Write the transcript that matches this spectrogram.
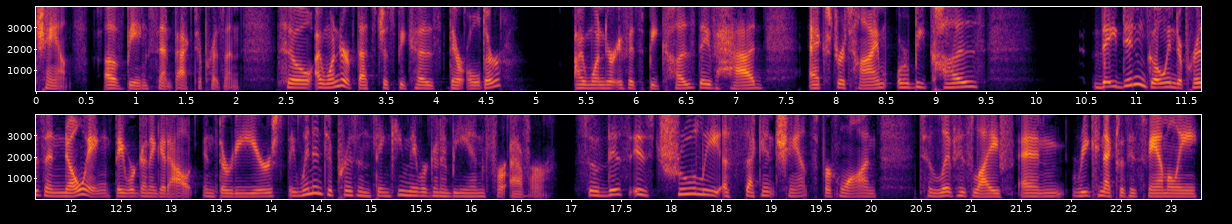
chance of being sent back to prison. So I wonder if that's just because they're older. I wonder if it's because they've had extra time or because they didn't go into prison knowing they were going to get out in 30 years. They went into prison thinking they were going to be in forever. So, this is truly a second chance for Juan to live his life and reconnect with his family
